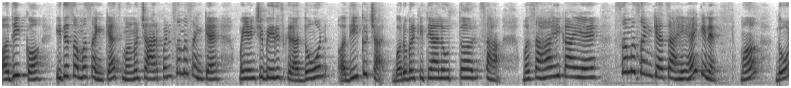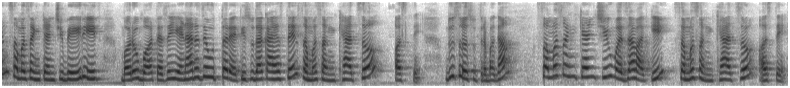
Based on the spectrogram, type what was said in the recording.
अधिक इथे समसंख्याच म्हणून मग चार पण समसंख्या आहे. मग यांची बेरीज करा. दोन अधिक चार. बरोबर किती आलं उत्तर? सहा. मग सहा ही काय आहे? समसंख्याच आहे है की नाही? मग दोन समसंख्यांची बेरीज बरोबर त्याचं येणारं जे उत्तर आहे ती सुद्धा काय असते? समसंख्याचं असते. दुसरं सूत्र बघा. समसंख्यांची वजाबाकी समसंख्याचं असते.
